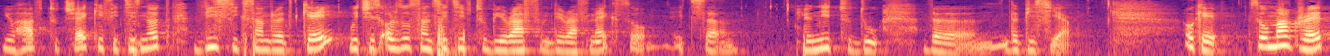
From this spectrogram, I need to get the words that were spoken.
you have to check if it is not V600K, which is also sensitive to BRAF and BRAF-MEK. So it's um, you need to do the, the PCR. Okay, so Margaret,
